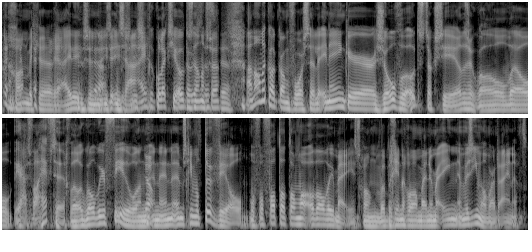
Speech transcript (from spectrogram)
gewoon een beetje rijden in zijn, in, in zijn eigen collectie auto's dan of zo. Aan de andere kant kan ik me voorstellen, in één keer zoveel auto's taxeren, dat is ook wel, wel, ja, is wel heftig. Wel ook wel weer veel en, en, en, en, misschien wel te veel. Of, of valt dat dan wel, wel weer mee? Het is gewoon, we beginnen gewoon bij nummer 1 en we zien wel waar het eindigt.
